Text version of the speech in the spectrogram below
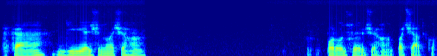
Така дія жіночого породжуючого початку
